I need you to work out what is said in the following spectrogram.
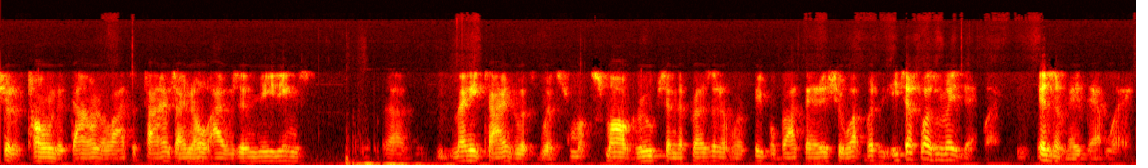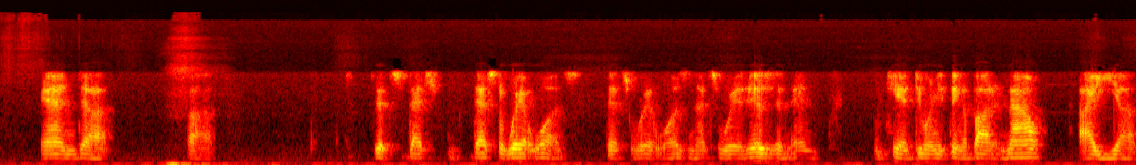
should have toned it down a lot of times. I know I was in meetings uh, many times with with small groups and the president where people brought that issue up, but he just wasn't made that way. Isn't made that way, and uh, uh, that's that's that's the way it was. That's way it was, and that's way it is, and, and we can't do anything about it now. I uh,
